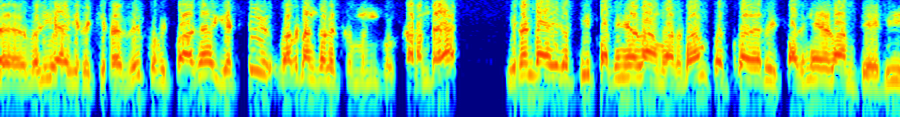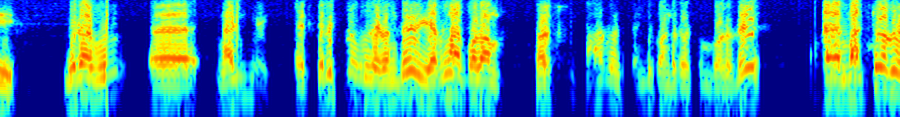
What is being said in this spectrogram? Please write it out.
அஹ், வெளியாகியிருக்கிறது. குறிப்பாக எட்டு வருடங்களுக்கு முன்பு கடந்த இரண்டாயிரத்தி பதினேழாம் வருடம் பிப்ரவரி பதினேழாம் தேதி இரவு நடிகை அஹ், திருப்பூரிலிருந்து எர்ணாகுளம் நோக்கி சென்று கொண்டிருக்கும் பொழுது மற்றொரு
